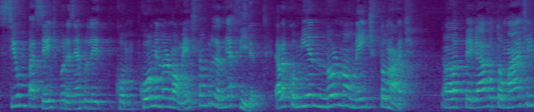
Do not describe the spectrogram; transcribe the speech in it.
se um paciente, por exemplo, ele come normalmente, então, por exemplo, minha filha, ela comia normalmente tomate. Então ela pegava o tomate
